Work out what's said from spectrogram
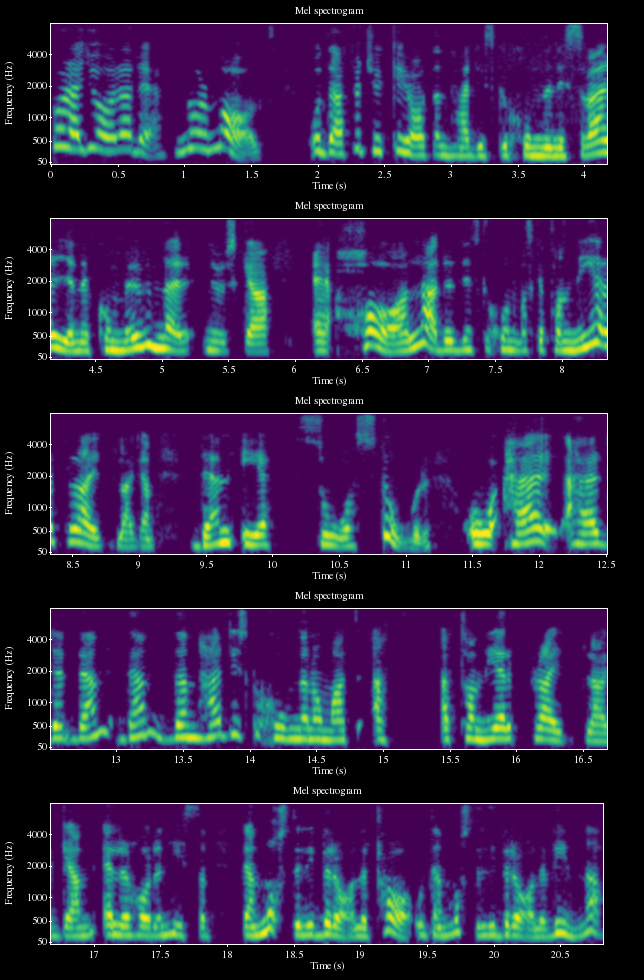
bara göra det normalt. Och därför tycker jag att den här diskussionen i Sverige när kommuner nu ska eh, hala, den diskussionen man ska ta ner prideflaggan, den är så stor. Och här, här, den, den, den här diskussionen om att, att, att ta ner prideflaggan eller ha den hissad, den måste liberaler ta och den måste liberaler vinna.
